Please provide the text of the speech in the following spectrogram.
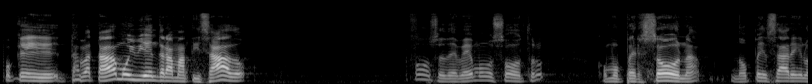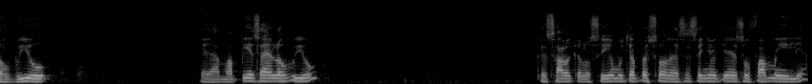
Porque estaba, estaba muy bien dramatizado. Entonces debemos nosotros, como personas, no pensar en los views. Que nada más piensan en los views. Usted sabe que lo siguen muchas personas. Ese señor tiene su familia.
